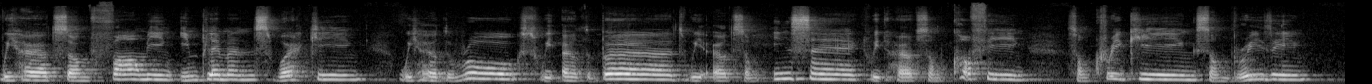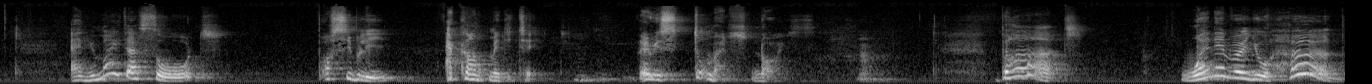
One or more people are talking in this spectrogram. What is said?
we heard some farming implements working. We heard the rooks, we heard the birds, we heard some insect, we heard some coughing, some creaking, some breathing. And you might have thought, possibly, I can't meditate. There is too much noise. But whenever you heard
